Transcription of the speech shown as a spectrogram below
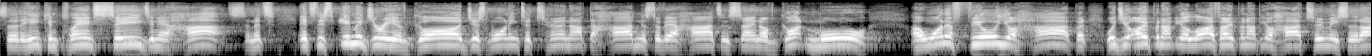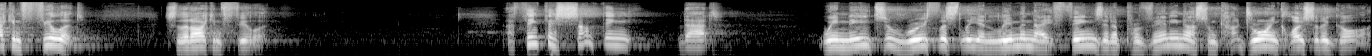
so that He can plant seeds in our hearts. And it's, it's this imagery of God just wanting to turn up the hardness of our hearts and saying, I've got more. I want to fill your heart, but would you open up your life, open up your heart to me so that I can fill it? So that I can fill it. I think there's something that we need to ruthlessly eliminate things that are preventing us from drawing closer to God.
